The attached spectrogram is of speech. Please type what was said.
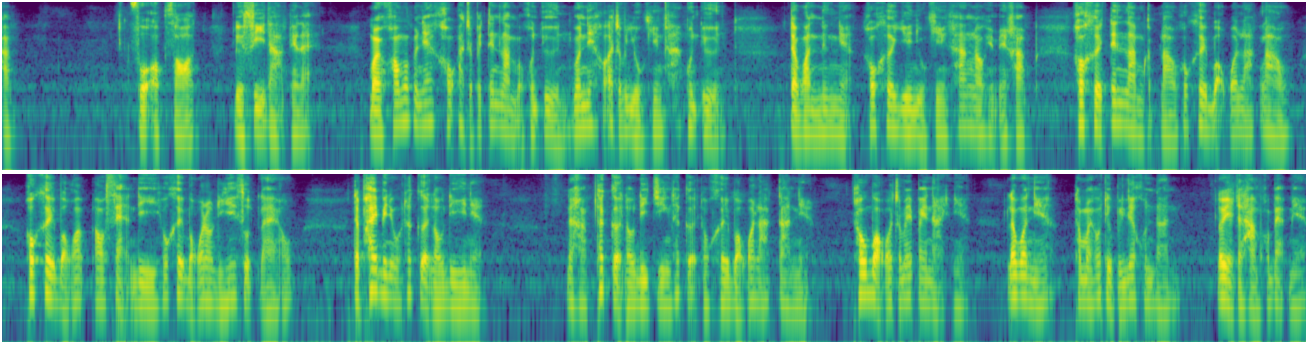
ครับ Four of Swords หรือสี่ดาบเนี่ยแหละ หมายความว่าวันนี้เขาอาจจะไปเต้นรำกับคนอื่น วันนี้เขาอาจจะไปอยู่เคียงข้างคนอื่น แต่วันหนึ่งเนี่ยเขาเคยยืนอยู่เคียงข้างเราเห็นไหมครับ เขาเคยเต้นรำกับเรา เขาเคยบอกว่ารักเรา เขาเคยบอกว่าเราแสนดี เขาเคยบอกว่าเราดีที่สุดแล้ว แต่ไพ่เป็นอยู่ถ้าเกิดเราดีเนี่ยนะครับ ถ้าเกิดเราดีจริง ถ้าเกิดเราเคยบอกว่ารักกันเนี่ย เขาบอกว่าจะไม่ไปไหนเนี่ย แล้ววันนี้ยทำไมเขาถึงไปเลือกคนนั้น เราอยากจะถามเขาแบบเนี้ย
